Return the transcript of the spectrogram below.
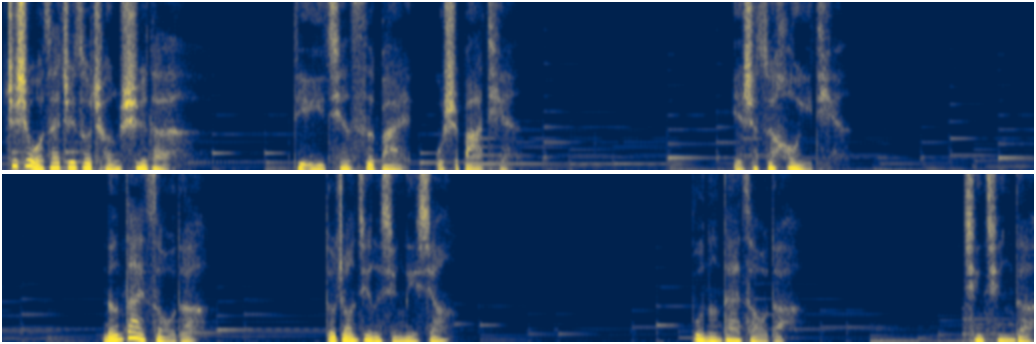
这是我在这座城市的第一千四百五十八天，也是最后一天。能带走的，都装进了行李箱；不能带走的，轻轻的。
